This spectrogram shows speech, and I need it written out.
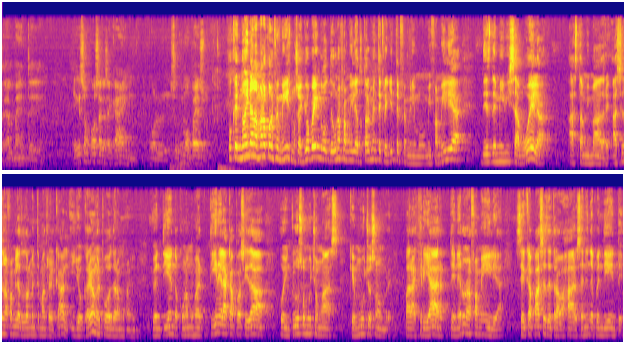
Realmente. Es que son cosas que se caen por su mismo peso. Porque no hay nada malo con el feminismo. O sea, yo vengo de una familia totalmente creyente del feminismo. Mi familia, desde mi bisabuela hasta mi madre, ha sido una familia totalmente matriarcal. Y yo creo en el poder de la mujer. Yo entiendo que una mujer tiene la capacidad, o incluso mucho más que muchos hombres, para criar, tener una familia, ser capaces de trabajar, ser independientes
